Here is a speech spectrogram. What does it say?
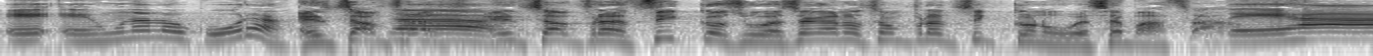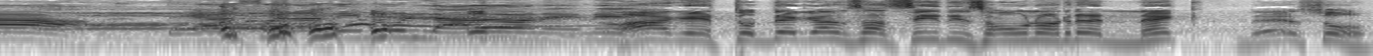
eh, es una locura. En San, O sea, Fran- en San Francisco, si hubiese ganado San Francisco, no hubiese pasado. Deja, deja el fanatismo a un lado, nene. Ah, que estos de Kansas City son unos redneck de eso,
